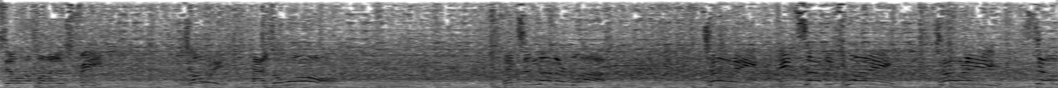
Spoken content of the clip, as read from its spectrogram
Still up on his feet. Tony has a wall. It's another block. Tony inside the 20. Tony still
